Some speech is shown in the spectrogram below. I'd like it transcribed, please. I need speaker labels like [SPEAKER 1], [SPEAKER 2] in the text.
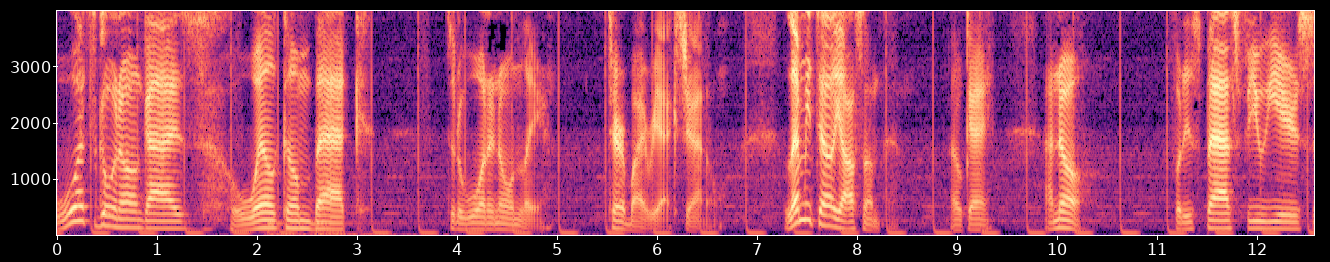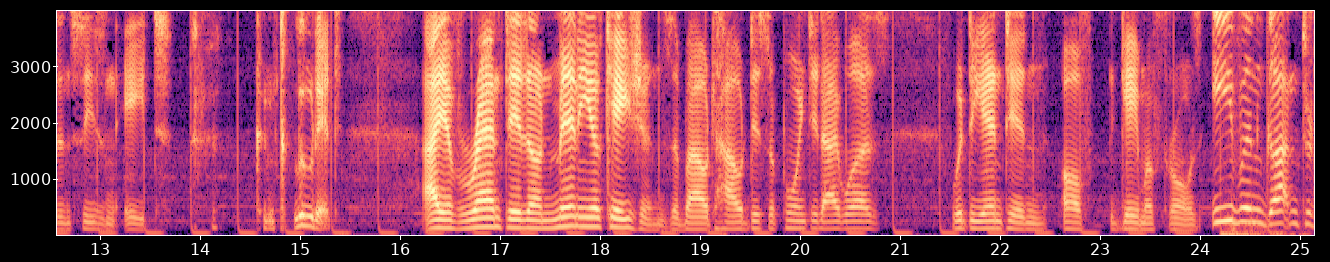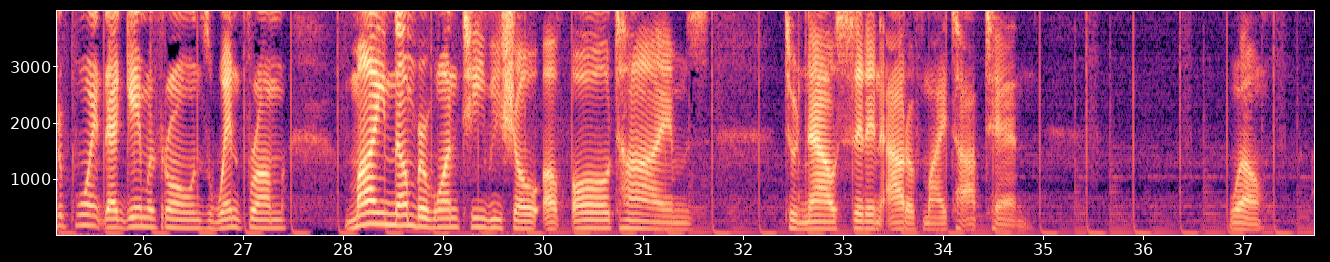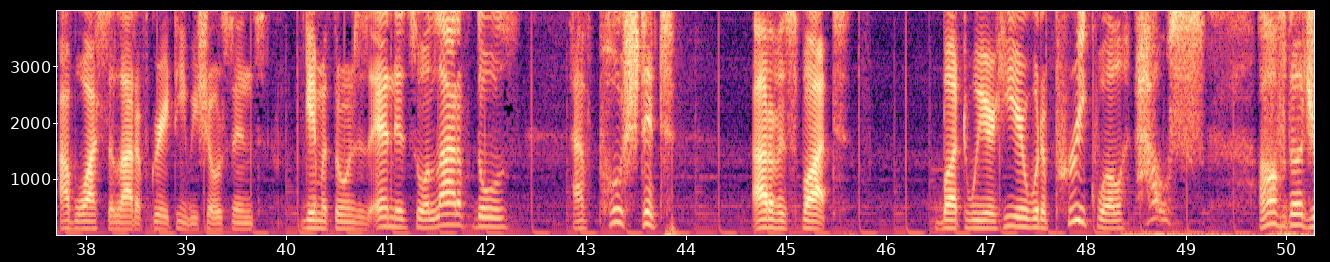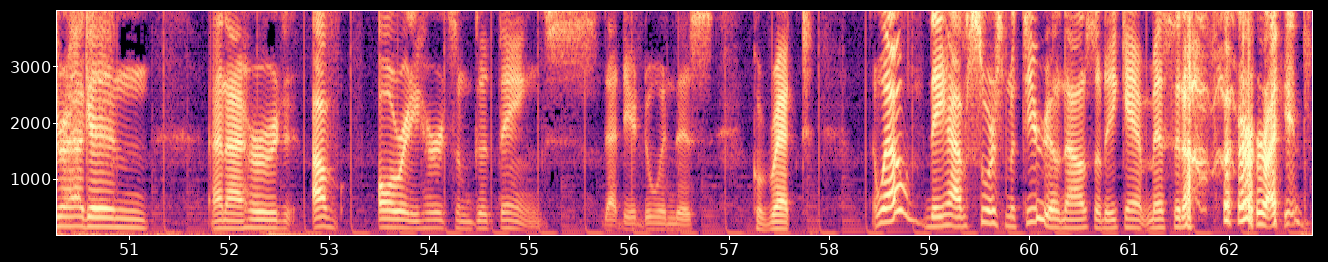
[SPEAKER 1] What's going on, guys? Welcome back to the one and only Terabyt Reacts channel. Let me tell y'all something, okay? I know for these past few years since season 8 concluded, I have ranted on many occasions about how disappointed I was with the ending of Game of Thrones. Even gotten to the point that Game of Thrones went from my number one TV show of all times to now sitting out of my top 10. Well, I've watched a lot of great TV shows since Game of Thrones has ended, so a lot of those have pushed it out of its spot. But we are here with a prequel, House of the Dragon. And I heard, I've already heard some good things that they're doing this correct. Well, they have source material now, so they can't mess it up, right?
